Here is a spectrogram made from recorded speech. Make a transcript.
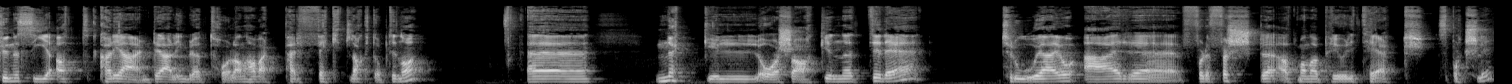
kunne si at karrieren til Erling Braut Haaland har vært perfekt lagt opp til nå. Eh, nøkkelårsakene til det tror jeg jo er eh, for det første at man har prioritert sportslig.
